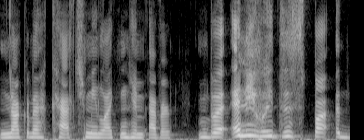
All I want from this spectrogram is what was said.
you're not gonna catch me liking him ever. But anyway, despite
